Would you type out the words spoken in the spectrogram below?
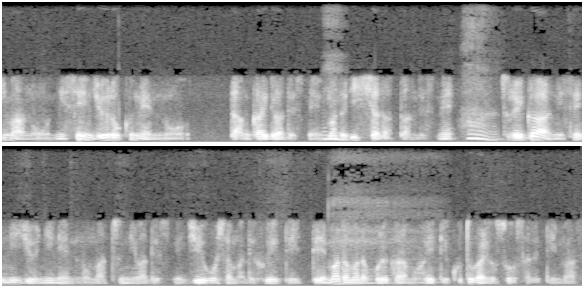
今あの2016年の段階ではですね、まだ1社だったんですね、はい、それが2022年の末にはですね15社まで増えていて、まだまだこれからも増えていくことが予想されています。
